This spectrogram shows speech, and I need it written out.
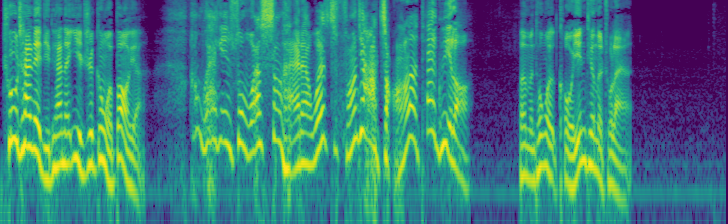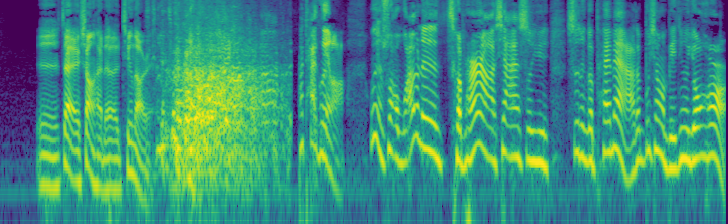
出差那几天呢，一直跟我抱怨啊，我还跟你说我上海的，我房价涨了，太贵了。朋友们通过口音听得出来，嗯，在上海的青岛人，那 太贵了。我跟你说，我们的车牌啊，现在是是那个拍卖啊，它不像北京摇号。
